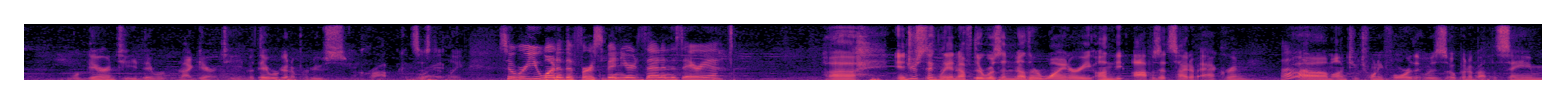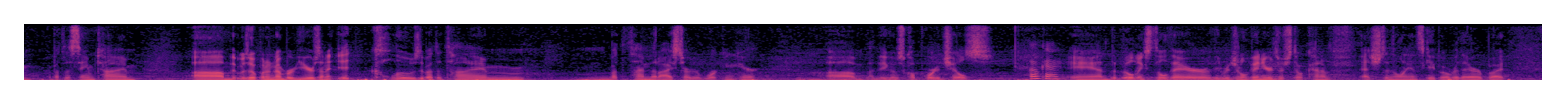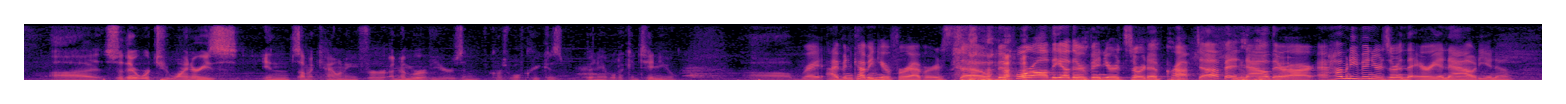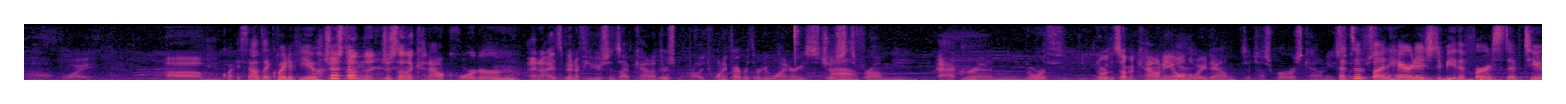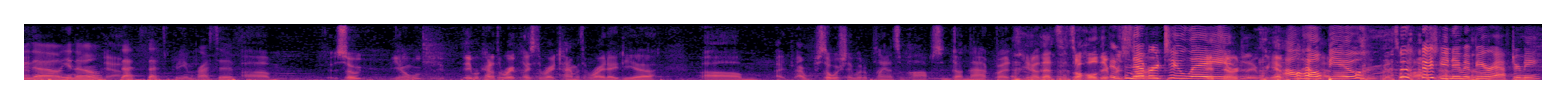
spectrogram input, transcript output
were guaranteed. They were not guaranteed, but they were going to produce a crop consistently. Right. So were you one of the first vineyards then in this area? Uh, interestingly enough, there was another winery on the opposite side of Akron oh. um, on 224 that was open about the same about the same time. Um, that was open a number of years, and it closed about the time about the time that I started working here. Um, I think it was called Portage Hills. Okay. And the building's still there. The original vineyards are still kind of etched in the landscape over there. But uh, so there were two wineries in Summit County for a number of years, and of course Wolf Creek has been able to continue. Um, right. I've been coming here forever. So before all the other vineyards sort of cropped up, and now there are. Uh, how many vineyards are in the area now? Do you know? Quite, sounds like quite a few. just on the just on the canal corridor, Mm-hmm. and it's been a few years since I've counted. There's probably 25 or 30 wineries just Wow. Mm-hmm. from Akron, North Northern Summit County, all the way down to Tuscarawas County. So That's a fun heritage to be the first of two, Yeah. though. You know, Yeah. that's that's pretty impressive. Um, so you know, they were kind of the right place, at the right time, with the right idea. Um, I, I still wish they would have planted some hops and done that, but you know, that's it's a whole different. It's never too late. Never I'll help you hops. We've got some hops if you name a beer after me.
